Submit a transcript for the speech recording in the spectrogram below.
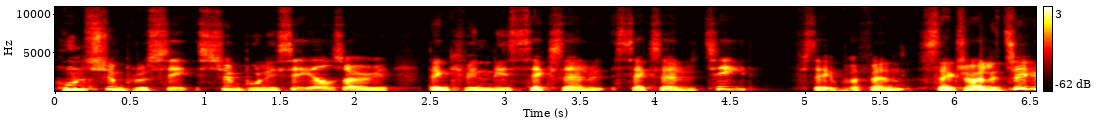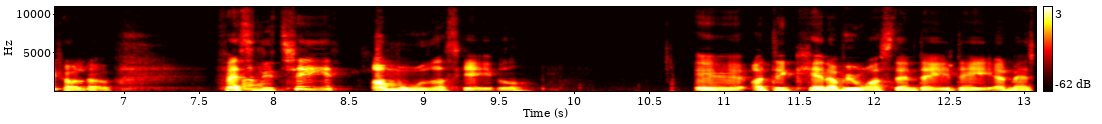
Hun symbolise- symboliserede sorry, den kvindelige seksuali- seksualitet, se, hvad fanden? Seksualitet, hold op. Facilitet og moderskabet. Øh, og det kender vi jo også den dag i dag, at man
